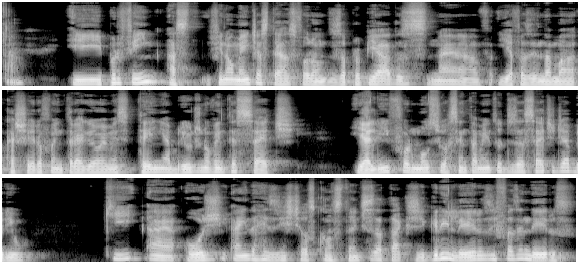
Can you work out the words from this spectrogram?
Tá. E, por fim, as, finalmente as terras foram desapropriadas né, e a Fazenda Macaxeira foi entregue ao MST em abril de 97. E ali formou-se o assentamento 17 de abril, que é, hoje ainda resiste aos constantes ataques de grileiros e fazendeiros,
